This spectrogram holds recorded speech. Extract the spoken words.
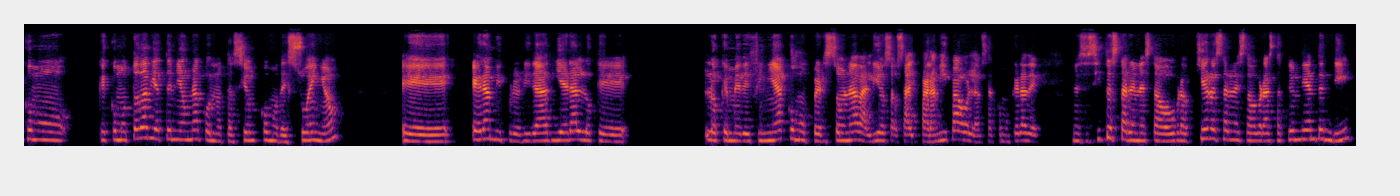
como que como todavía tenía una connotación como de sueño, era mi prioridad y era lo que, lo que me definía como persona valiosa. O sea, para mí, Paola, o sea, como que era de, necesito estar en esta obra, quiero estar en esta obra, hasta que un día entendí,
